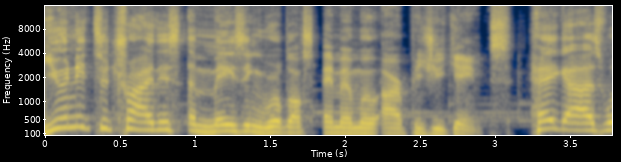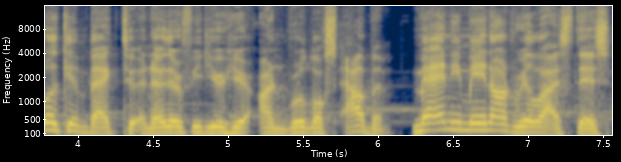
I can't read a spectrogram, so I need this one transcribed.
You need to try these amazing Roblox MMORPG games. Hey guys, welcome back to another video here on Roblox Album. Many may not realize this,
